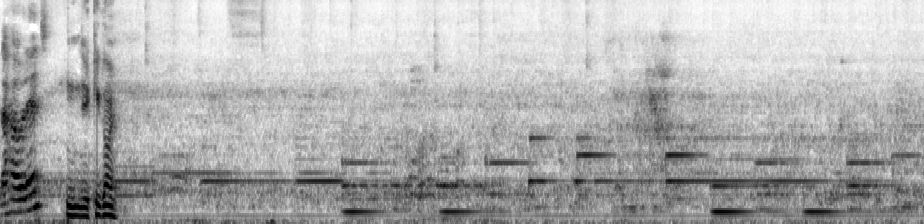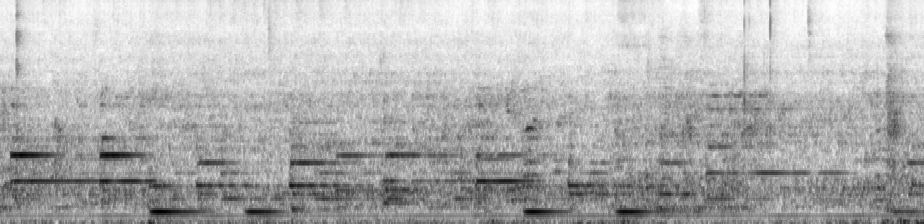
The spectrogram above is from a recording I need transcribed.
That how it ends? Yeah, Keep going. Thank you.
